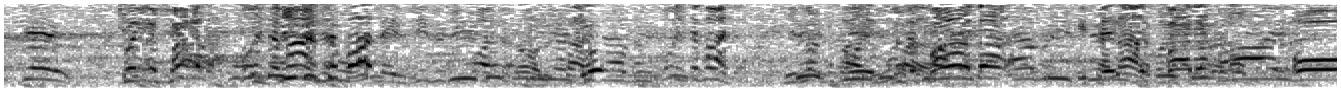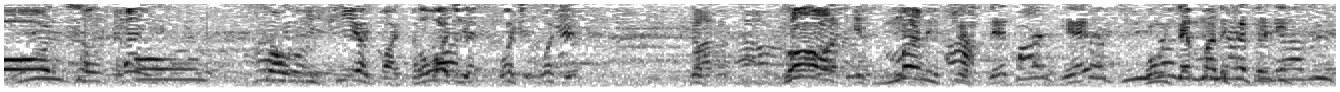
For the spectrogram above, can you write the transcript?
Okay. To the Father. Is Jesus the Father? Is Jesus the Father? Who is the father? He's not the Father. The Father is the Father of all mankind. So is he a God? But watch it, watch it, watch it. The, God is manifested. Yeah. When we say manifested, it means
